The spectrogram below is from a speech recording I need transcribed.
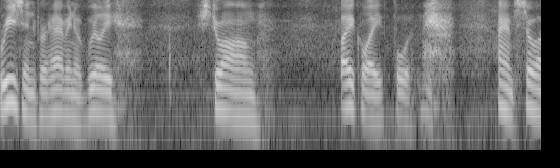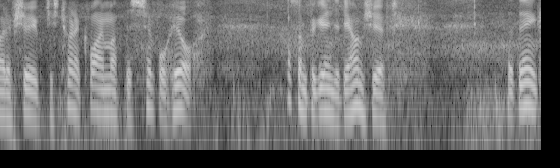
reason for having a really strong bike light for it. Man, I am so out of shape just trying to climb up this simple hill. Also, I'm forgetting the downshift. I think.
